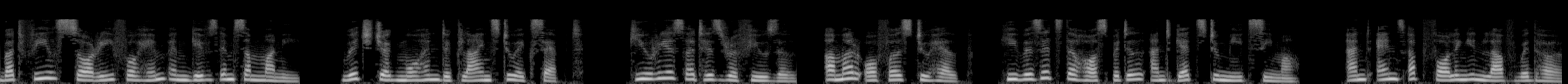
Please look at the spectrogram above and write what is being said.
but feels sorry for him and gives him some money, which Jagmohan declines to accept. Curious at his refusal, Amar offers to help. He visits the hospital and gets to meet Seema, and ends up falling in love with her.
